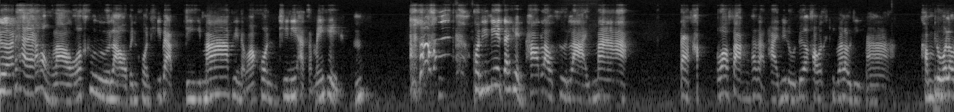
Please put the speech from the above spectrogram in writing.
เนื้อแท้ของเราก็คือเราเป็นคนที่แบบดีมากเพียงแต่ว่าคนที่นี่อาจจะไม่เห็น คนที่นี่จะเห็นภาพเราคือลายมาก แต่เขาว่าฟังภาษาไทยไม่รู้เรื่องเขาก็จะคิดว่าเราดีมากเขาไม่รู้ว่าเรา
